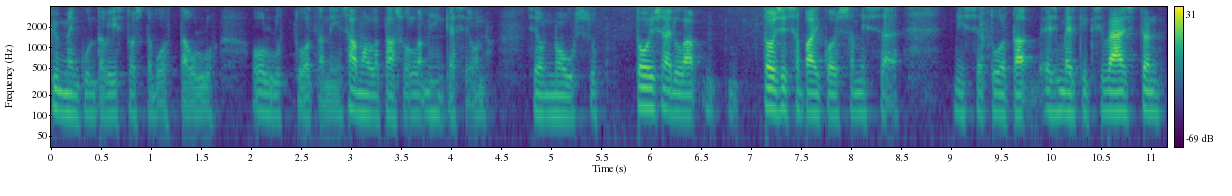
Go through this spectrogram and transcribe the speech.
kymmenkunta 15 vuotta ollut, ollut tuota, niin samalla tasolla, mihinkä se on, se on noussut. Toisella toisissa paikoissa, missä, missä tuota, esimerkiksi väestön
